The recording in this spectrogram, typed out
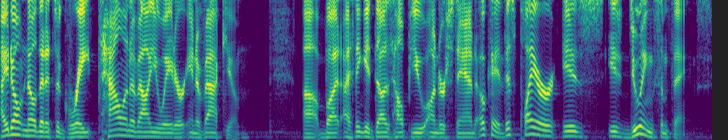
I don't know that it's a great talent evaluator in a vacuum. Uh, but I think it does help you understand. Okay, this player is is doing some things.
